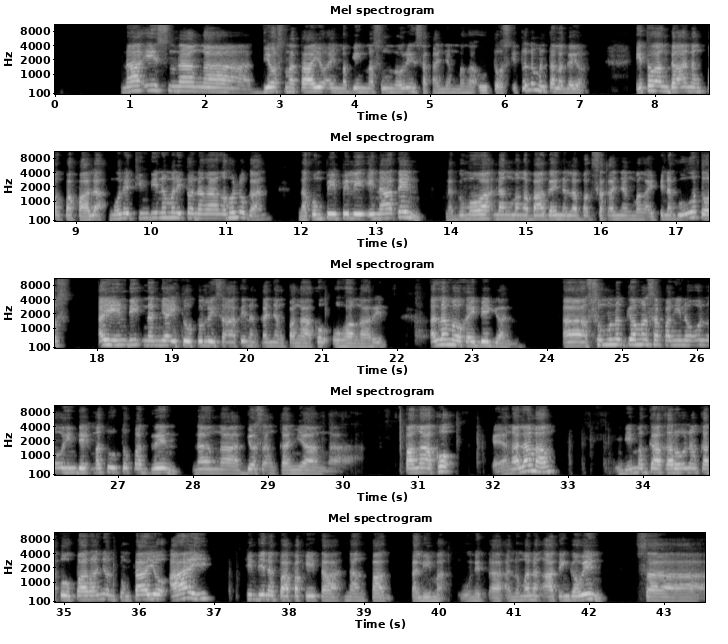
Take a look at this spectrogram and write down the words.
nais ng ah, Diyos na tayo ay maging masunurin sa kanyang mga utos. Ito naman talaga yon. Ito ang daan ng pagpapala. Ngunit hindi naman ito nangangahulugan na kung pipiliin natin na gumawa ng mga bagay na labag sa kanyang mga ipinag-uutos, ay hindi na niya itutuloy sa atin ang kanyang pangako o hangarin. Alam mo kaibigan, ah, sumunod ka man sa Panginoon o hindi, matutupad rin ng ah, Diyos ang kanyang ah, pangako. Kaya nga lamang, hindi magkakaroon ng katuparan yon kung tayo ay hindi nagpapakita ng pagtalima. Ngunit ah, ano man ang ating gawin sa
